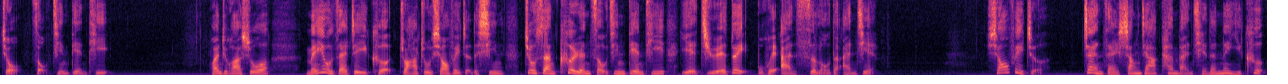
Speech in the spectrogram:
就走进电梯。换句话说，没有在这一刻抓住消费者的心，就算客人走进电梯，也绝对不会按四楼的按键。消费者站在商家看板前的那一刻，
